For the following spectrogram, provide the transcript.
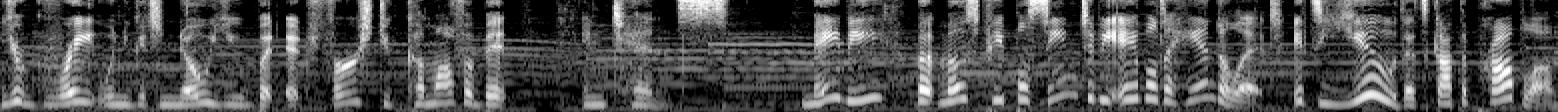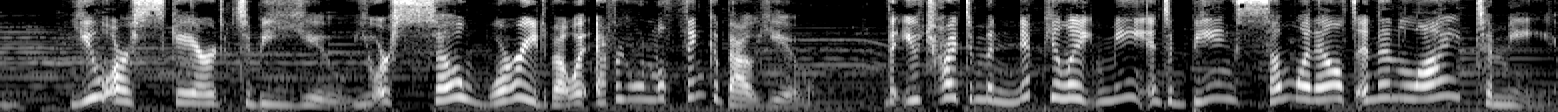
You're great when you get to know you, but at first you come off a bit intense. Maybe, but most people seem to be able to handle it. It's you that's got the problem. You are scared to be you. You are so worried about what everyone will think about you that you tried to manipulate me into being someone else and then lied to me.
